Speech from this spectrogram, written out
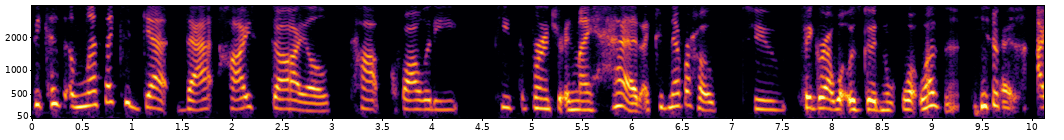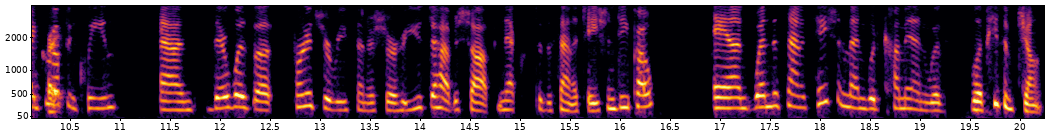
Because unless I could get that high style, top quality piece of furniture in my head, I could never hope to figure out what was good and what wasn't. right. I grew right. up in Queens, and there was a furniture refinisher who used to have a shop next to the sanitation depot. And when the sanitation men would come in with, a piece of junk,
